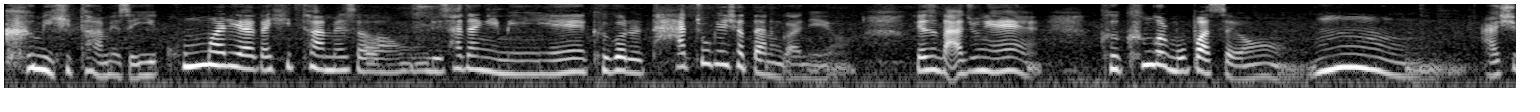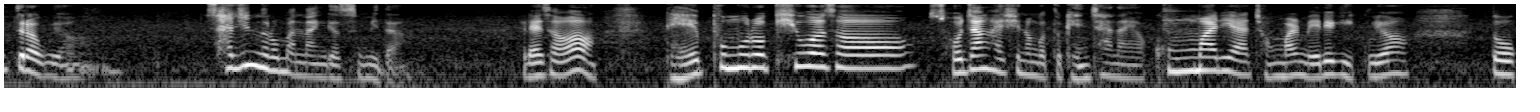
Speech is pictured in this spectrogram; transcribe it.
금이 히트하면서 이 콩마리아가 히트하면서 우리 사장님이 예, 그거를 다 쪼개셨다는 거 아니에요. 그래서 나중에 그 큰 걸 못 봤어요. 음, 아쉽더라고요. 사진으로만 남겼습니다. 그래서 대품으로 키워서 소장하시는 것도 괜찮아요. 콩마리아 정말 매력이 있고요. 또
